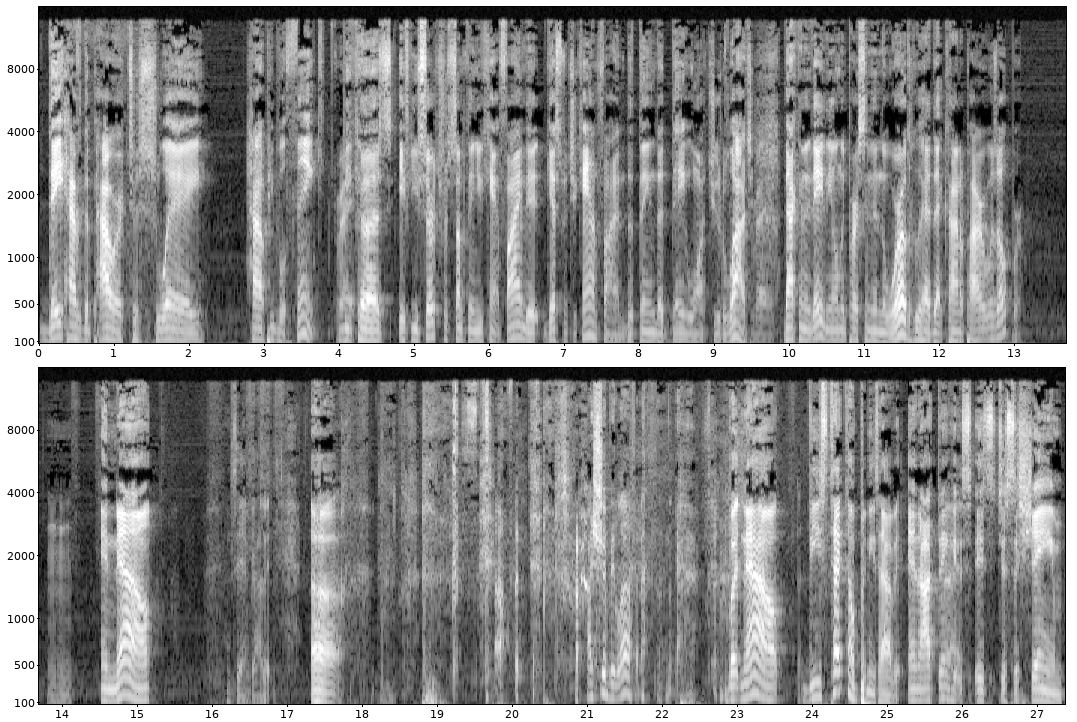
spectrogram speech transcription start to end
they have the power to sway how people think. Right. Because if you search for something you can't find it, guess what you can find? The thing that they want you to watch. Right. Back in the day, the only person in the world who had that kind of power was Oprah. And now, Sam got it. Uh, I should be laughing. but now these tech companies have it, and I think it's it's just a shame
